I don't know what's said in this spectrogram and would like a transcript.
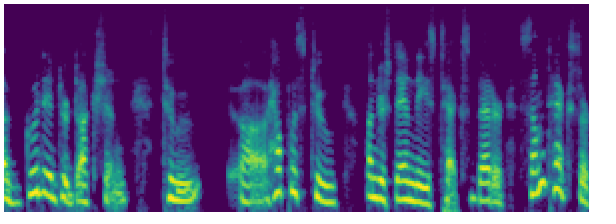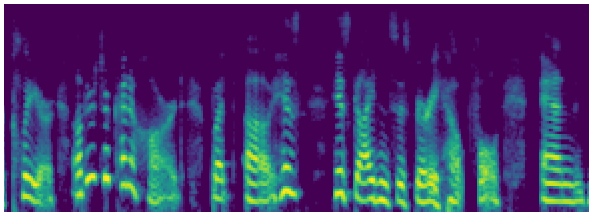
a, good introduction to uh, help us to understand these texts better. Some texts are clear, others are kind of hard, but uh, his his guidance is very helpful, and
